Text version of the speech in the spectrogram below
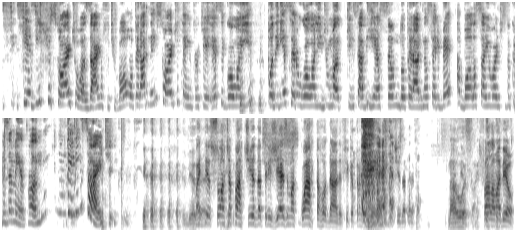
se, se, existe sorte ou azar no futebol, o Operário nem sorte tem, porque esse gol aí poderia ser o gol ali de uma, quem sabe, reação do Operário na Série B, a bola saiu antes do cruzamento. Ó, não, não tem nem sorte. Vai ter sorte a partir da 34 rodada, fica tranquilo. a partir da... Na outra. Fala, Amadeu.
